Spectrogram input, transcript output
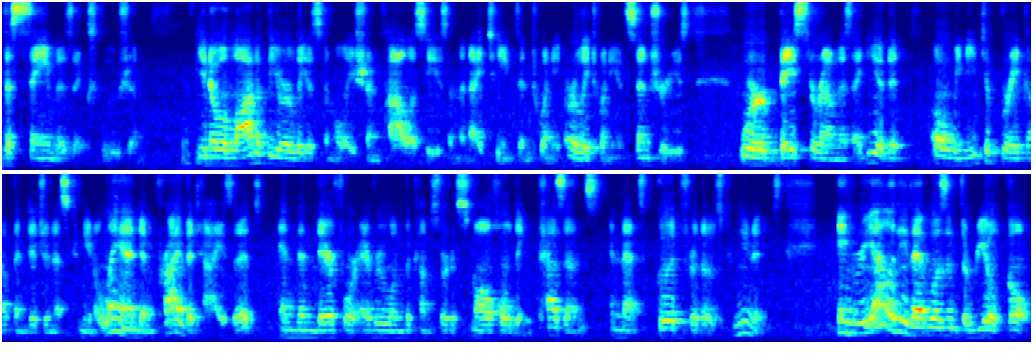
the same as exclusion you know, a lot of the early assimilation policies in the 19th and 20, early 20th centuries were based around this idea that, oh, we need to break up indigenous communal land and privatize it, and then therefore everyone becomes sort of small holding peasants, and that's good for those communities. In reality, that wasn't the real goal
